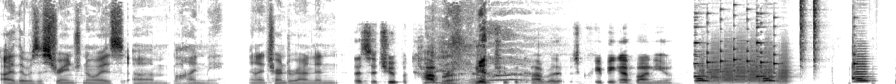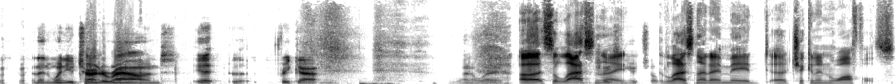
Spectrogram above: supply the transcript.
I there was a strange noise um, behind me, and I turned around and That's a chupacabra. That's a chupacabra that was creeping up on you. And then when you turned around, it freaked out and went away. uh, so last night, last night I made uh, chicken and waffles,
